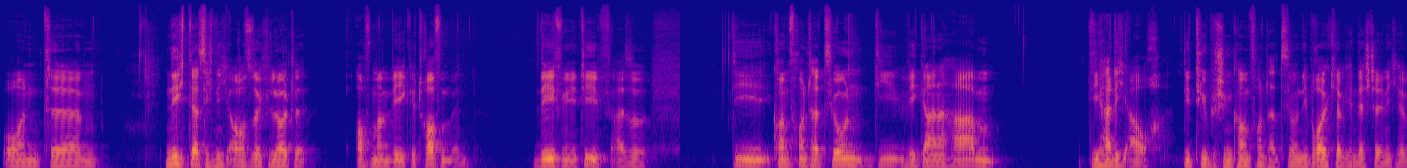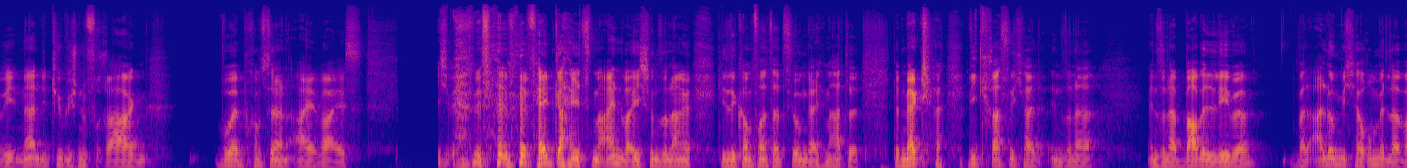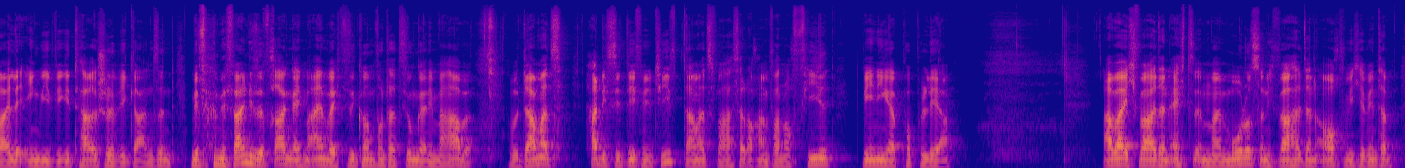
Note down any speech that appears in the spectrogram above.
Und ähm, nicht, dass ich nicht auch auf solche Leute auf meinem Weg getroffen bin. Definitiv. Also die Konfrontation, die Veganer haben, die hatte ich auch. Die typischen Konfrontationen, die brauche ich, glaube ich, an der Stelle nicht erwähnen. Ne? Die typischen Fragen, woher bekommst du dein Eiweiß? Ich, mir, fällt gar nichts mehr ein, weil ich schon so lange diese Konfrontation gar nicht mehr hatte. Dann merkt ihr, wie krass ich halt in so einer, in so einer Bubble lebe, weil alle um mich herum mittlerweile irgendwie vegetarisch oder vegan sind. Mir, mir fallen diese Fragen gar nicht mehr ein, weil ich diese Konfrontation gar nicht mehr habe. Aber damals hatte ich sie definitiv. Damals war es halt auch einfach noch viel weniger populär. Aber ich war halt dann echt in meinem Modus und ich war halt dann auch, wie ich erwähnt habe,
